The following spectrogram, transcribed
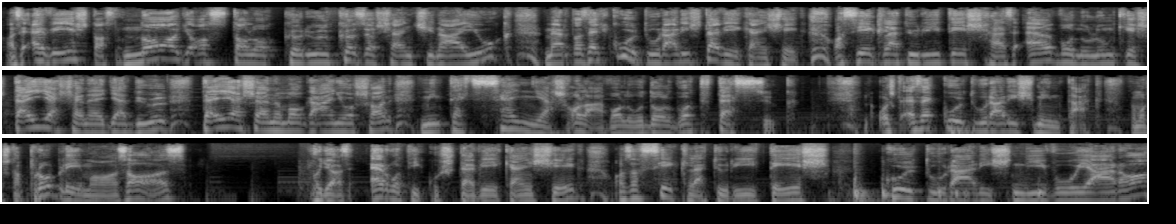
Az evést azt nagy asztalok körül közösen csináljuk, mert az egy kulturális tevékenység. A székletürítéshez elvonulunk, és teljesen egyedül, teljesen magányosan, mint egy szennyes alávaló dolgot tesszük. Na most ezek kulturális minták. Na most a probléma az az, hogy az erotikus tevékenység az a székletürítés kulturális nívójára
